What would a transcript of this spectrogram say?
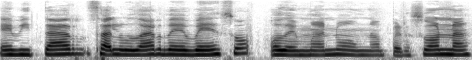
evitar saludar de beso o de mano a una persona.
